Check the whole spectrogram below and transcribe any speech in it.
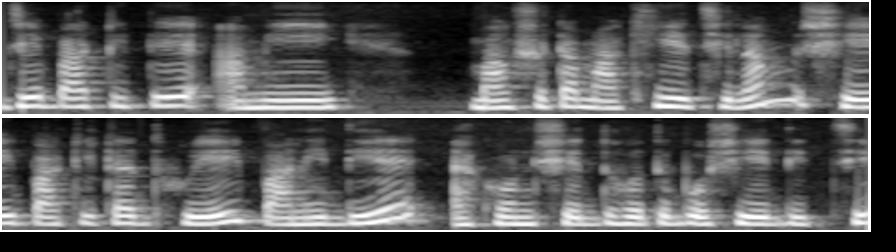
যে বাটিতে আমি মাংসটা মাখিয়েছিলাম, সেই বাটিটা ধুয়েই পানি দিয়ে এখন সেদ্ধ হতে বসিয়ে দিচ্ছি।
